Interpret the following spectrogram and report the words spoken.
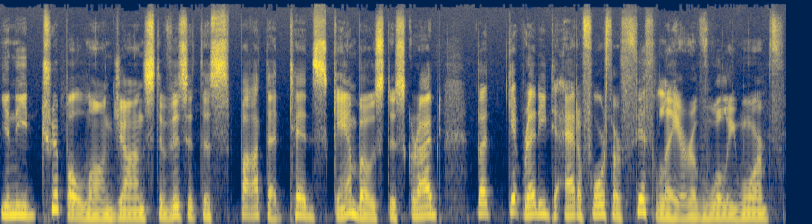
you need triple long johns to visit the spot that Ted Scambos described, but get ready to add a fourth or fifth layer of woolly warmth.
